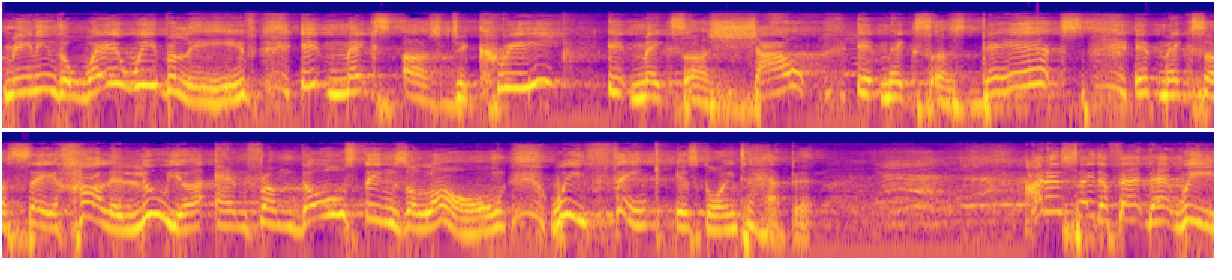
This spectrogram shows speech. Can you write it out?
Meaning, the way we believe, it makes us decree it makes us shout. It makes us dance. It makes us say hallelujah. And from those things alone, we think it's going to happen. I didn't say the fact that we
